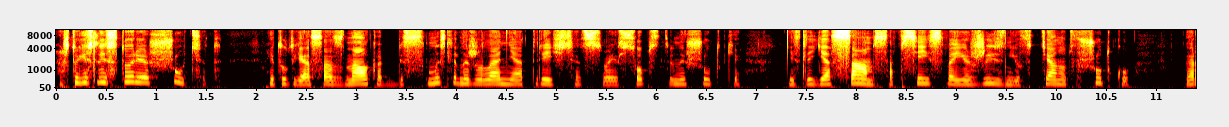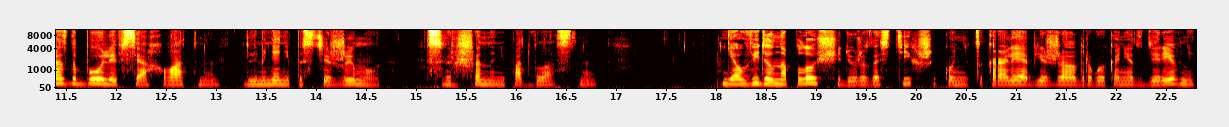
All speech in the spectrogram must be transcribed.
А что если история шутит? И тут я осознал, как бессмысленно желание отречься от своей собственной шутки – если я сам со всей своей жизнью втянут в шутку, гораздо более всеохватную, для меня непостижимую, совершенно неподвластную. Я увидел на площади, уже застихшей, конница королей объезжала другой конец деревни,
